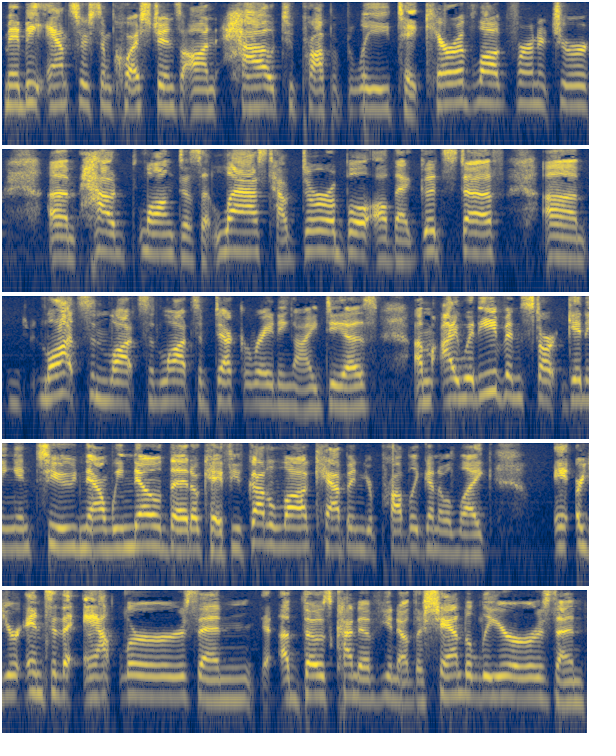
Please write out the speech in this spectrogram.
Maybe answer some questions on how to properly take care of log furniture. Um, how long does it last? How durable? All that good stuff. Um, lots and lots and lots of decorating ideas. Um, I would even start getting into now. We know that okay, if you've got a log cabin, you're probably going to like or you're into the antlers and uh, those kind of you know the chandeliers and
